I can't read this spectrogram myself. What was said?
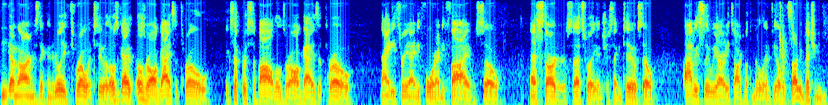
young arms that can really throw it too. Those guys, those are all guys that throw, except for Civale. Those are all guys that throw 93, 94, 95. So as starters, so that's really interesting too. So obviously, we already talked about the middle infield, but starting pitching,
